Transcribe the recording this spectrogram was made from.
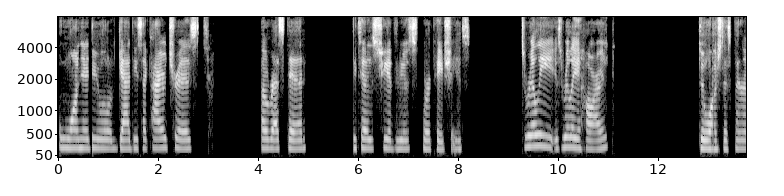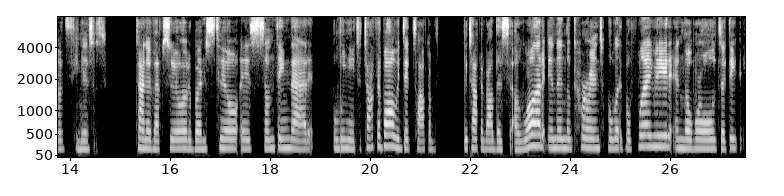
wanted to get the psychiatrist arrested because she abused her patients. It's really it's really hard to watch this kind of this kind of episode, but still is something that we need to talk about. We did talk about we talk about this a lot, and then the current political climate in the world. I think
